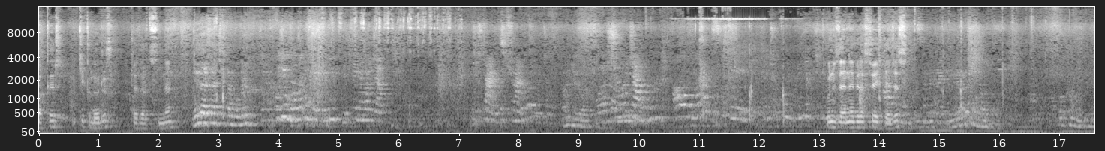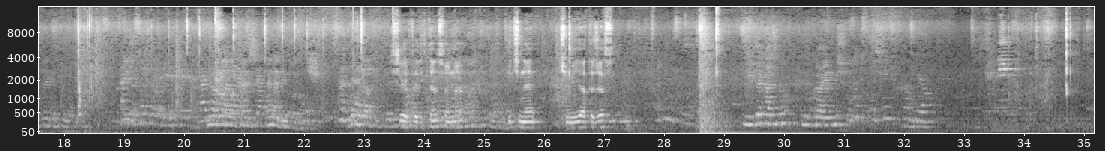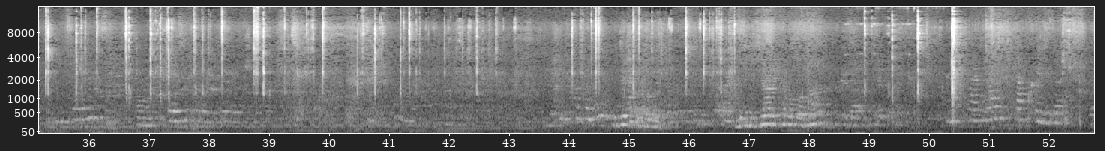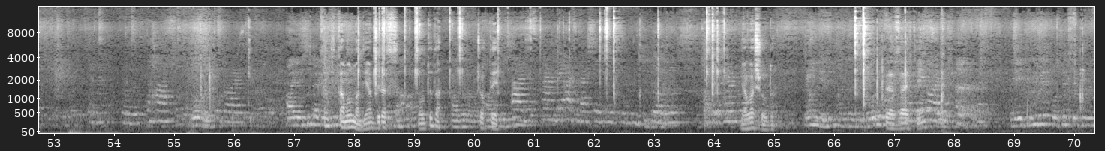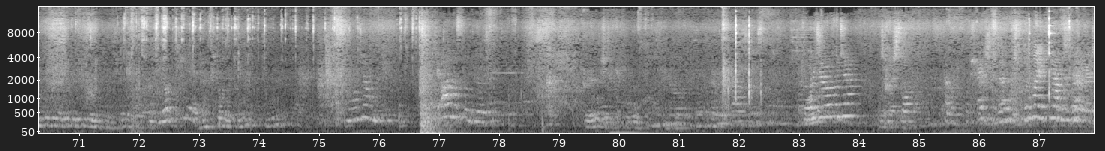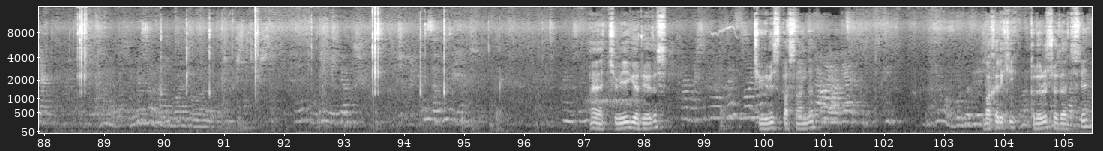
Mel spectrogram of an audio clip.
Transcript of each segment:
bakır, 2 klorür çözeltisinden. Ne dersen çıkan bugün? Hocam bana izledim. Benim hocam. Bir tane, tane. Hangi var? Şu hocam. Aa, o nasıl şey? Bunun üzerine biraz su ekleyeceğiz. Su ekledikten sonra içine çiviyi atacağız. Yüzde kaçını yukarı ayırmış? Mi bakalım? Bilgisayar kitap okumaktan tam olmadı ya. Biraz oldu da çok değil. Yavaş oldu. 17 Biraz daha ekleyeyim. Evet çiviyi görüyoruz. Çivimiz paslandı. Bakır 2 klorür çözeltisi.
